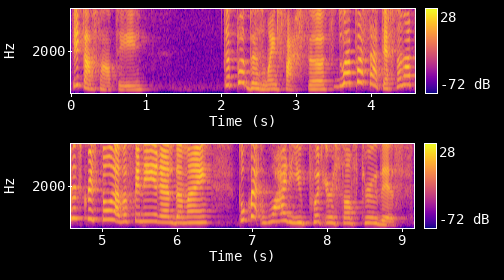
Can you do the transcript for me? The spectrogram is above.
T'es en santé. T'as pas besoin de faire ça. Tu dois pas ça à personne. En plus, Crystal, elle va finir, elle, demain. Pourquoi? Why do you put yourself through this?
